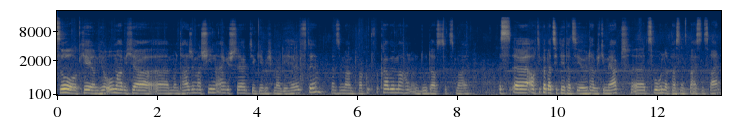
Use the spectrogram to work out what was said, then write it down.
So, okay, und hier oben habe ich ja äh, Montagemaschinen eingestellt. Hier gebe ich mal die Hälfte. Kannst du mal ein paar Kupferkabel machen und du darfst jetzt mal... Ist, äh, auch die Kapazität hat sich erhöht, habe ich gemerkt. Äh, 200 passen jetzt meistens rein.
